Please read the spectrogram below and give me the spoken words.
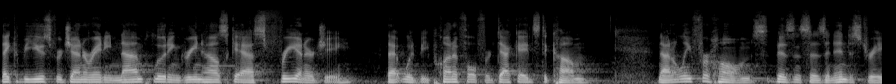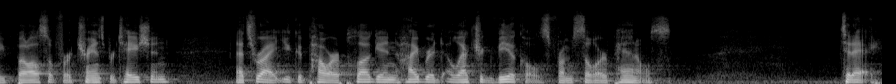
They could be used for generating non polluting greenhouse gas free energy that would be plentiful for decades to come. not only for homes, businesses, and industry, but also for transportation. That's right, you could power plug in hybrid electric vehicles from solar panels. Today,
